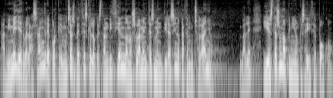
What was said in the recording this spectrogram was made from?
a mí me hierve la sangre, porque hay muchas veces que lo que están diciendo no solamente es mentira, sino que hace mucho daño. ¿Vale? Y esta es una opinión que se dice poco.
